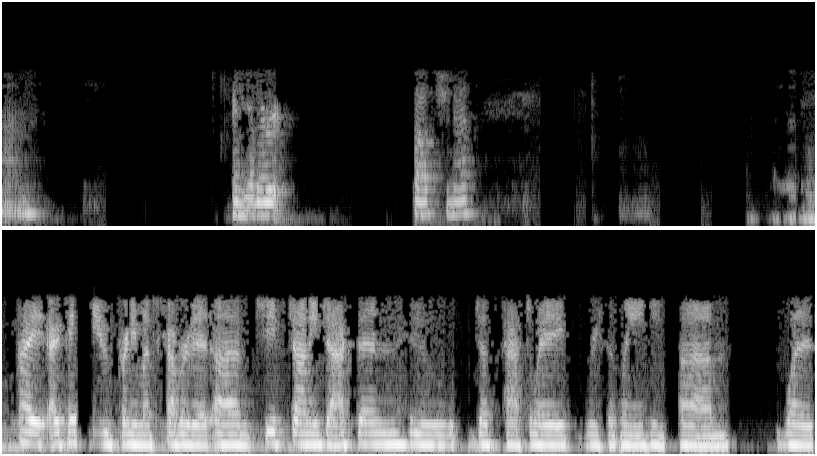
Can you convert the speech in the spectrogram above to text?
Um, any other thoughts, Jeanette? I, I think you pretty much covered it. Um, Chief Johnny Jackson, who just passed away recently, he um, was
